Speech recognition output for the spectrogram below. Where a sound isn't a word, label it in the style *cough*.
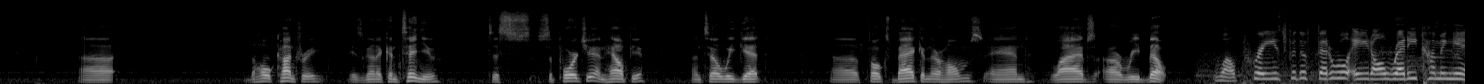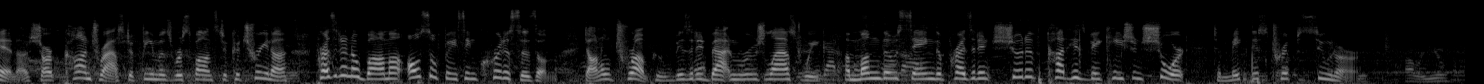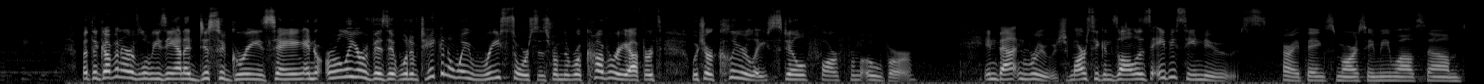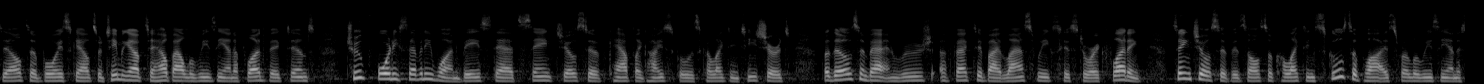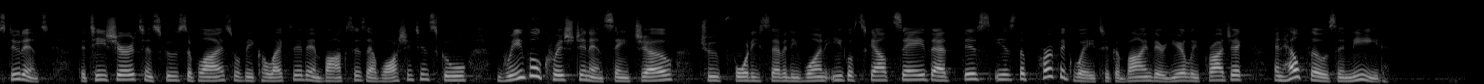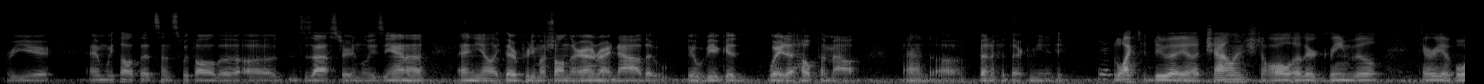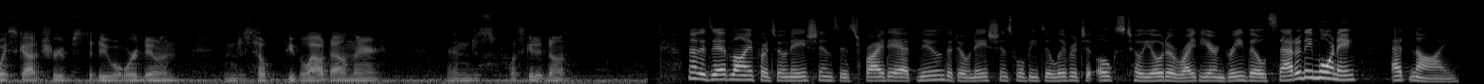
Uh, the whole country is going to continue to support you and help you until we get uh, folks back in their homes and lives are rebuilt. While praised for the federal aid already coming in, a sharp contrast to FEMA's response to Katrina, President Obama also facing criticism. Donald Trump, who visited Baton Rouge last week, among those saying the president should have cut his vacation short to make this trip sooner. But the governor of Louisiana disagrees, saying an earlier visit would have taken away resources from the recovery efforts, which are clearly still far from over. In Baton Rouge, Marci Gonzalez, ABC News. All right, thanks, Marci. Meanwhile, some Delta Boy Scouts are teaming up to help out Louisiana flood victims. Troop 4071, based at St. Joseph Catholic High School, is collecting T-shirts for those in Baton Rouge affected by last week's historic flooding. St. Joseph is also collecting school supplies for Louisiana students. The T-shirts and school supplies will be collected in boxes at Washington School, Greenville Christian, and St. Joe. Troop 4071 Eagle Scouts say that this is the perfect way to combine their yearly project and help those in need. Every year, and we thought that since with all the uh, disaster in Louisiana, and you know, like they're pretty much on their own right now, that it would be a good way to help them out and uh, benefit their community. I'd like to do a, a uh, challenge to all other Greenville area Boy Scout troops to do what we're doing and just help the people out down there and just let's get it done. Now, the deadline for donations is Friday at noon. The donations will be delivered to Oaks Toyota right here in Greenville Saturday morning at 9.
